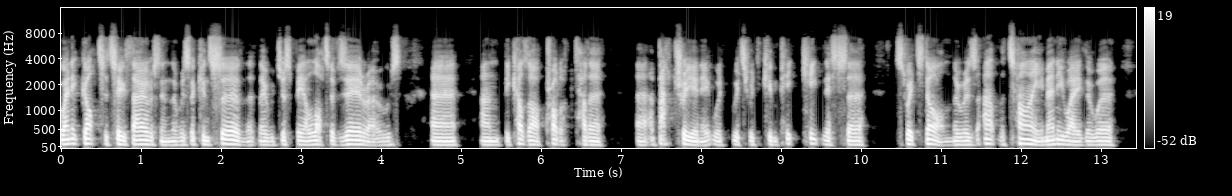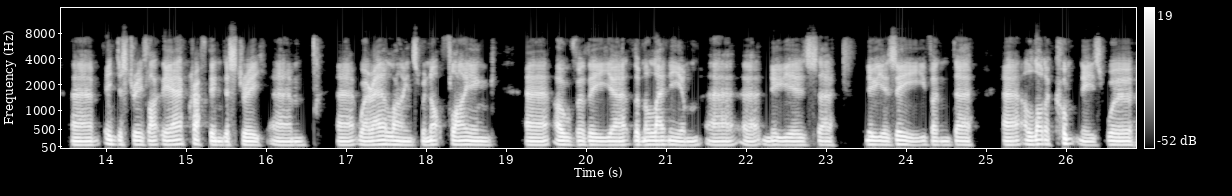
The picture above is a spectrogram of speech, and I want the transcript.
when it got to 2000, there was a concern that there would just be a lot of zeros. Uh, and because our product had a, a battery in it, which would keep this uh, switched on, there was at the time anyway, there were um, industries like the aircraft industry, um, uh, where airlines were not flying uh, over the uh, the Millennium uh, uh, New Year's New Year's Eve, and a lot of companies were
